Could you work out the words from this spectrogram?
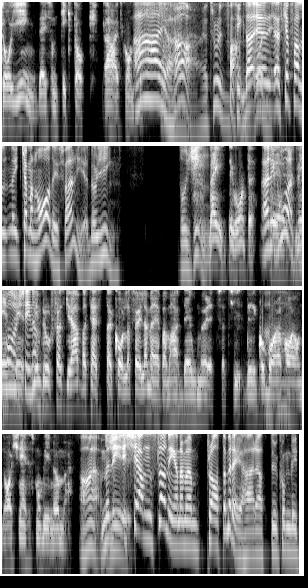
Douyin, det är som TikTok. Där har jag ett konto. Ah, ja. Ja, jag tror det Fan, TikTok där, det. eh, jag ska fall, kan man ha det i Sverige? Douyin? Dojin. Nej, det går inte. Nej, det går inte. Min, Bara min, Kina. min brorsas grabb har testat, kolla, följa med det. bara, Det är omöjligt. Så att det går bara att ha om du har kinesiskt mobilnummer. Ah, ja. Men Det- känslan är när man pratar med dig här att du kommer bli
